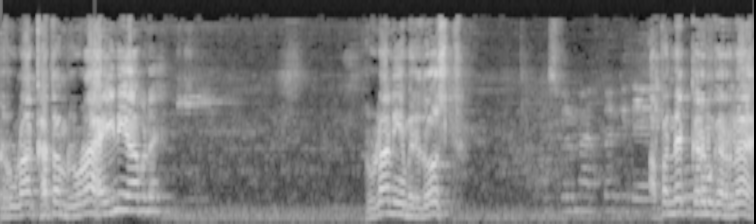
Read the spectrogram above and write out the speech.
रोना खत्म। रोना है ही नहीं आपने। रोना नहीं है मेरे दोस्त। अपन ने कर्म करना है।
